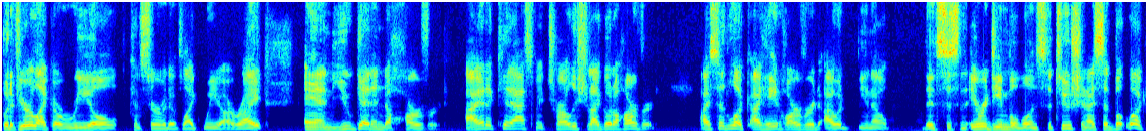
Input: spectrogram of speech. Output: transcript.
but if you're like a real conservative like we are, right? And you get into Harvard. I had a kid ask me, Charlie, should I go to Harvard? I said, look, I hate Harvard. I would, you know, it's just an irredeemable institution. I said, but look,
